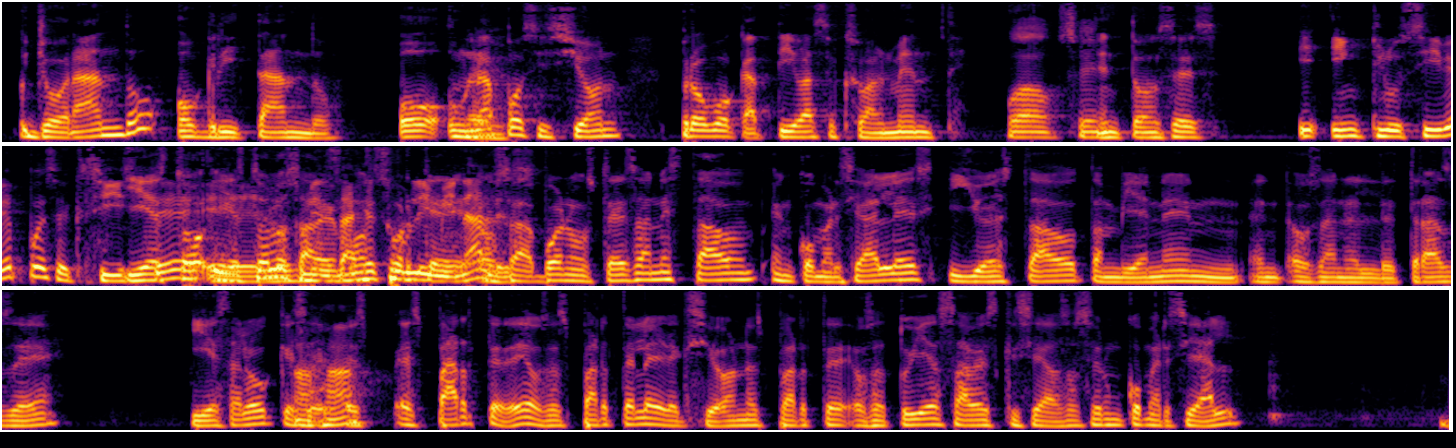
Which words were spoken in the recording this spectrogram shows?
llorando o gritando, o una posición provocativa sexualmente. Wow, sí. Entonces, inclusive pues existe y esto y esto eh, lo sabemos porque, o sea, bueno ustedes han estado en comerciales y yo he estado también en, o sea en el detrás de y es algo que es, parte de, o sea, es parte de la dirección, es parte, o sea, tú ya sabes que si vas a hacer un comercial,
